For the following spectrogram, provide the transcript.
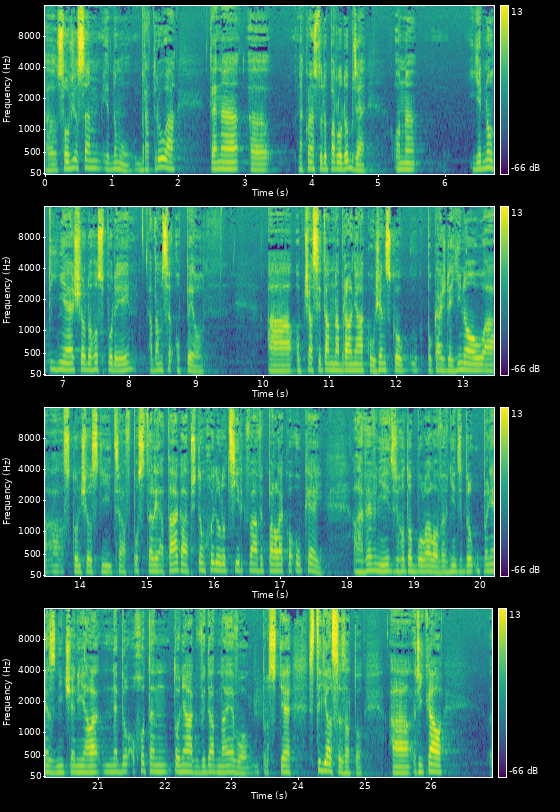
eh, sloužil jsem jednomu bratru a ten nakonec to dopadlo dobře. On jednou týdně šel do hospody a tam se opil. A občas si tam nabral nějakou ženskou, po každé jinou a, a skončil s ní třeba v posteli a tak, ale přitom chodil do církve a vypadal jako OK ale vevnitř ho to bolelo, vevnitř byl úplně zničený, ale nebyl ochoten to nějak vydat najevo. Prostě styděl se za to. A říkal, eh,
